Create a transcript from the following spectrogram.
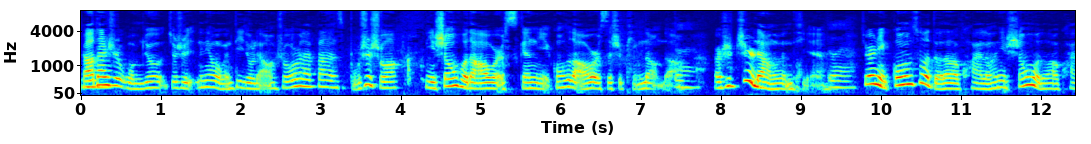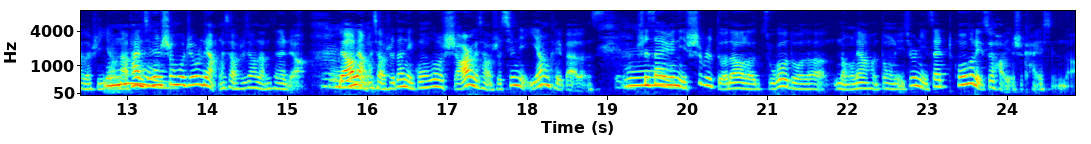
然后但是我们就就是那天我跟弟就聊说 work life balance 不是说你生活的 hours 跟你工作的 hours 是平等的，对而是质量的问题。对，就是你工作得到的快乐和你生活得到的快乐是一样，哪怕你今天生活只有两个小时，就像咱们现在这样、聊两个小时，但你工作了十二个小时，其实你一样可以 balance，是在于你是不是得到了足够多的能量和动力，就是你在工作里最好也是开心的，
